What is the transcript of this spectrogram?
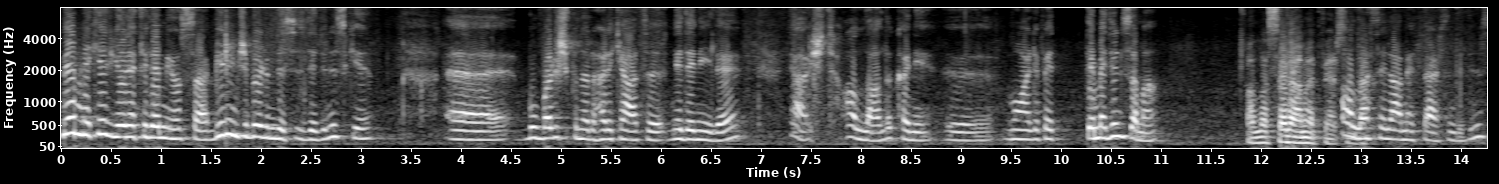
memleket yönetilemiyorsa birinci bölümde siz dediniz ki e, bu Barış Pınarı Harekatı nedeniyle ya işte Allah'lık hani e, muhalefet demediniz ama Allah selamet versin. Allah selamet versin dediniz.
